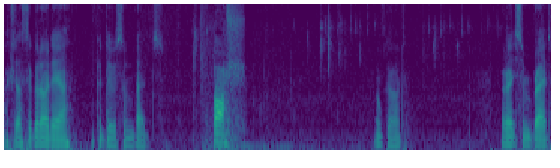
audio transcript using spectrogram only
Actually, that's a good idea. We could do some beds. Bosh! Oh god. We'll eat some bread.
